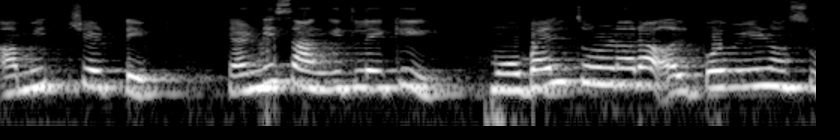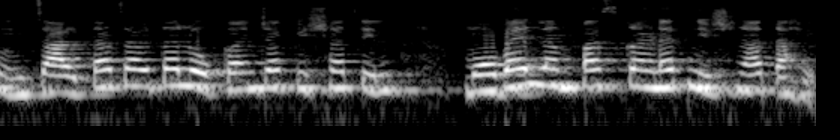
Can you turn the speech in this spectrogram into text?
अमित शेट्टे यांनी सांगितले की मोबाईल चोरणारा अल्पवयीन असून चालता चालता लोकांच्या खिशातील मोबाईल लंपास करण्यात निष्णात आहे.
